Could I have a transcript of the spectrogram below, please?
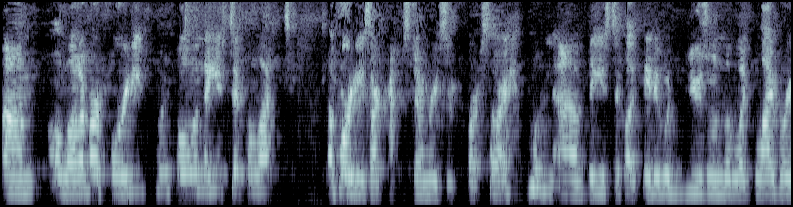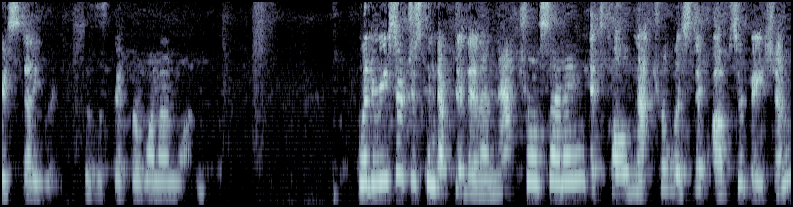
Um, a lot of our 480 people, when they used to collect, uh, 480 is our capstone research course, sorry. When uh, they used to collect data, would use one of the like library study rooms, because it's good for one-on-one. When research is conducted in a natural setting, it's called naturalistic observation,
